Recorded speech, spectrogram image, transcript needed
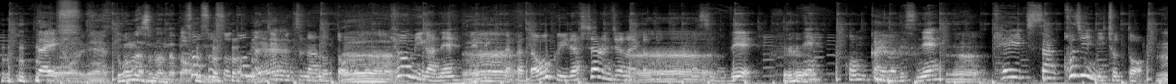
一体これね、どんな人なんだと。そうそうそうどんな人物なのと、うん興味がね出てきた方多くいらっしゃるんじゃないかと思いますので、うんね今回はですね、うん。ケイチさん個人にちょっとう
